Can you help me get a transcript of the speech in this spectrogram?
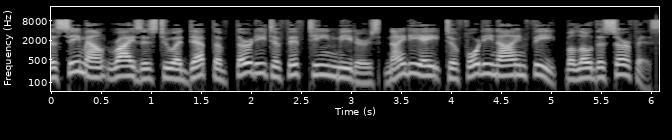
The seamount rises to a depth of 30 to 15 meters 98 to 49 feet below the surface.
